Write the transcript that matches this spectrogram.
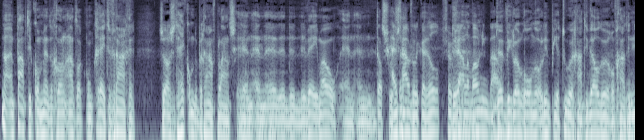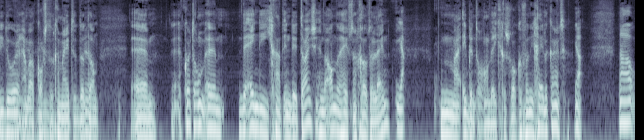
Nou, en Paap die komt met een gewoon aantal concrete vragen. Zoals het hek om de begraafplaats en, en eh, de, de, de WMO en, en dat soort Huishoudelijke hulp, sociale zaken. woningbouw. De wielerronde Olympia Tour, gaat die wel door of gaat die niet door? En wat kost de gemeente dat dan? Ehm, eh, kortom, ehm, de een die gaat in details en de ander heeft een grote lijn. Ja, Maar ik ben toch wel een beetje geschrokken van die gele kaart. ja. Nou,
